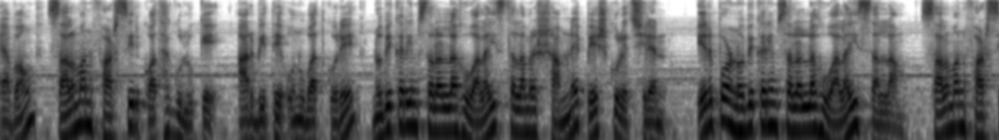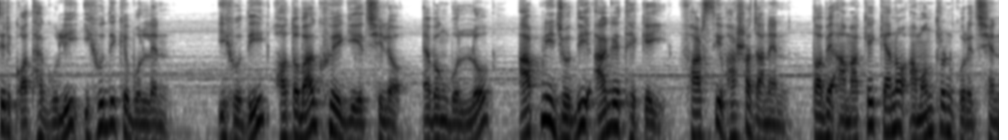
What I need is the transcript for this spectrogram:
এবং সালমান ফার্সির কথাগুলোকে আরবিতে অনুবাদ করে নবী করিম সাল্লাহু আলাইসাল্লামের সামনে পেশ করেছিলেন। এরপর নবী করিম সাল্লাহু আলাইসাল্লাম সালমান ফার্সির কথাগুলি ইহুদিকে বললেন। ইহুদি হতবাগ হয়ে গিয়েছিল এবং বলল, আপনি যদি আগে থেকেই ফার্সি ভাষা জানেন, তবে আমাকে কেন আমন্ত্রণ করেছেন?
